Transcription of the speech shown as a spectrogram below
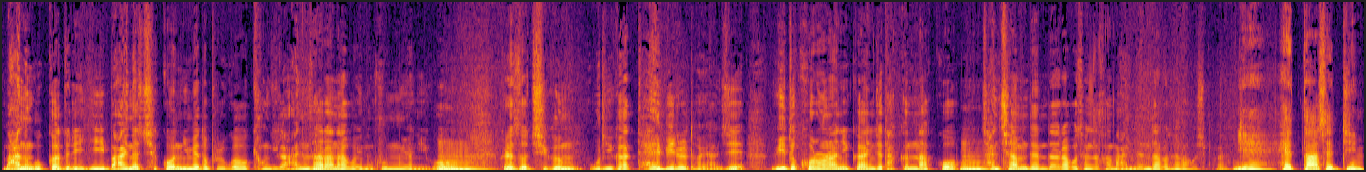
많은 국가들이 이 마이너스 채권임에도 불구하고 경기가 안 살아나고 있는 국면이고 음. 그래서 지금 우리가 대비를 더 해야지 with 코로나니까 이제 다 끝났고 음. 잔치하면 된다라고 생각하면 안 된다고 생각하고 싶어요. 예. 해타세님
